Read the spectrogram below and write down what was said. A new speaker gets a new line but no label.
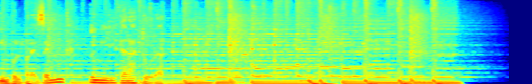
Timpul prezent în literatură.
